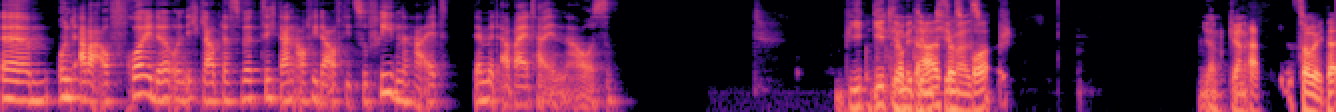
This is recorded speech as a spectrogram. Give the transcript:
ähm, und aber auch Freude. Und ich glaube, das wirkt sich dann auch wieder auf die Zufriedenheit der MitarbeiterInnen aus. Wie geht ihr mit dem Thema? Ja, gerne. Ah, sorry, da,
